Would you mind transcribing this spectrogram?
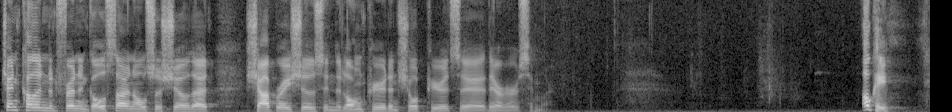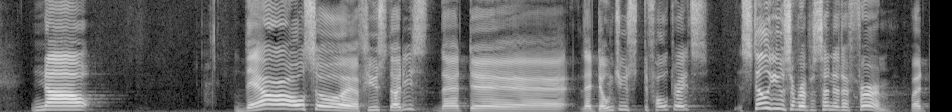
Chen Collin and Friend and Goldstein also show that Sharpe ratios in the long period and short periods, uh, they are very similar. Okay, now there are also a few studies that, uh, that don't use default rates, still use a representative firm, but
